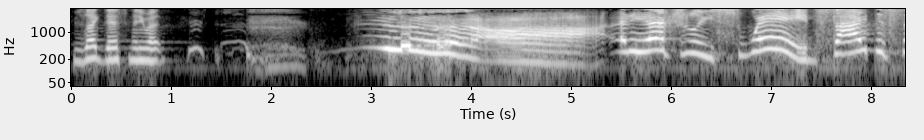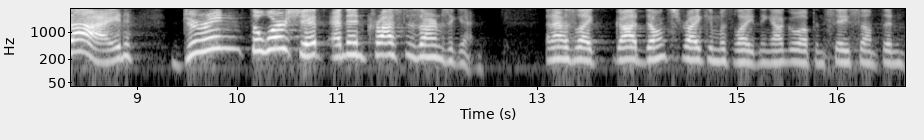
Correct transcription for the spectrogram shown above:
He was like this, and then he went, and he actually swayed side to side during the worship and then crossed his arms again. And I was like, God, don't strike him with lightning. I'll go up and say something.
